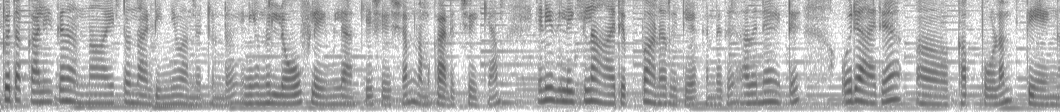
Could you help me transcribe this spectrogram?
ഇപ്പോൾ തക്കാളിയൊക്കെ നന്നായിട്ടൊന്ന് അടിഞ്ഞ് വന്നിട്ടുണ്ട്. ഇനി ഒന്ന് ലോ ഫ്ലെയിമിലാക്കിയ ശേഷം നമുക്ക് അടച്ചു വയ്ക്കാം ഇനി ഇതിലേക്കുള്ള അരപ്പാണ് റെഡിയാക്കേണ്ടത്. അതിനായിട്ട് ഒരു അര കപ്പോളം തേങ്ങ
